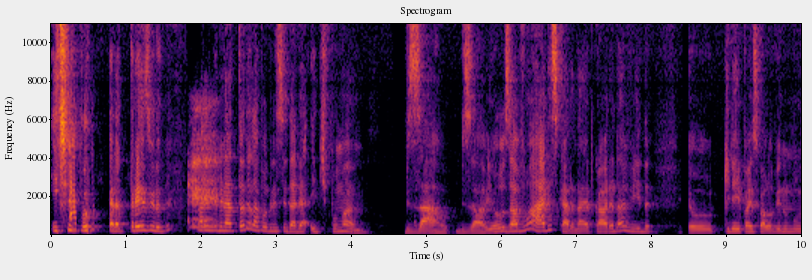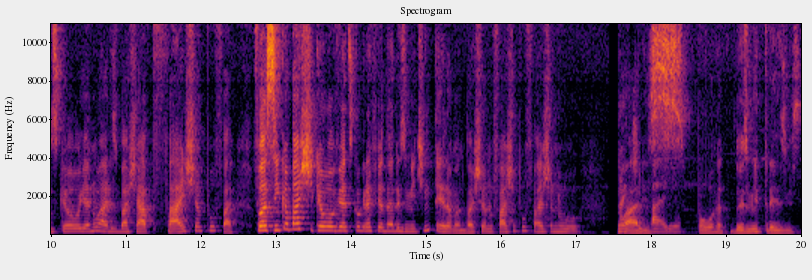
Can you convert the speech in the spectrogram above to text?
e tipo, era 3 minutos. Para eliminar toda a publicidade. E tipo, mano, bizarro, bizarro. E eu usava o Ares, cara, na época, a hora da vida. Eu queria ir pra escola ouvindo música, eu ia no Ares baixar faixa por faixa. Foi assim que eu baixei, que eu ouvi a discografia do Aerosmith inteira, mano. Baixando faixa por faixa no, no Ai, Ares. Porra, 2013.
